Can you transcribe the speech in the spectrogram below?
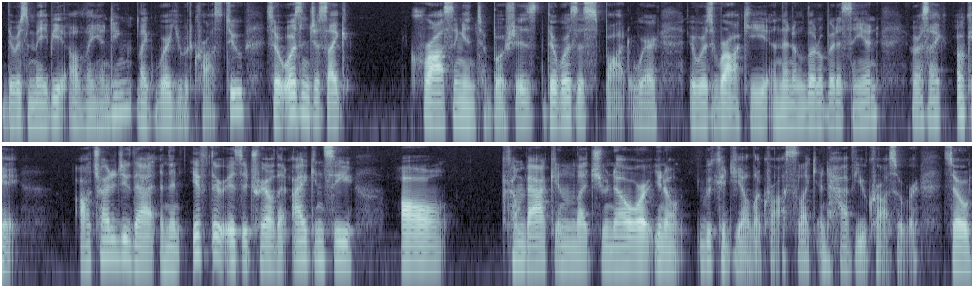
there was maybe a landing like where you would cross to. So it wasn't just like crossing into bushes. There was a spot where it was rocky and then a little bit of sand. It was like okay i'll try to do that and then if there is a trail that i can see i'll come back and let you know, or you know, we could yell across, like, and have you cross over. So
